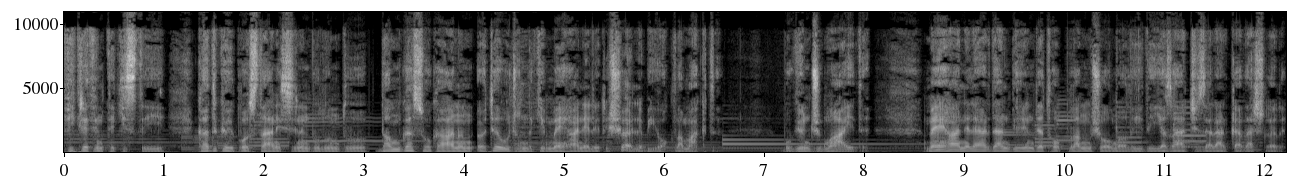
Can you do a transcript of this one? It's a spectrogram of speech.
Fikret'in tek isteği Kadıköy Postanesi'nin bulunduğu Damga Sokağı'nın öte ucundaki meyhaneleri şöyle bir yoklamaktı. Bugün cumaydı. Meyhanelerden birinde toplanmış olmalıydı yazar çizer arkadaşları.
